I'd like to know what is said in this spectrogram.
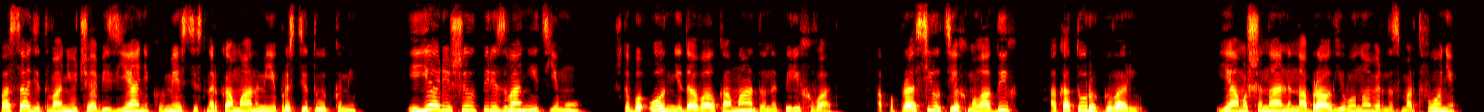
посадят вонючий обезьянник вместе с наркоманами и проститутками. И я решил перезвонить ему, чтобы он не давал команду на перехват, а попросил тех молодых, о которых говорил. Я машинально набрал его номер на смартфоне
